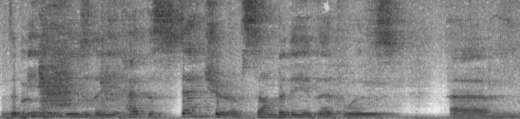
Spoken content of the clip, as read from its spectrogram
The meaning is that he had the stature of somebody that was. Um,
